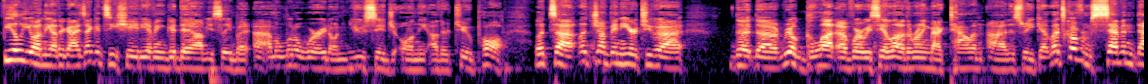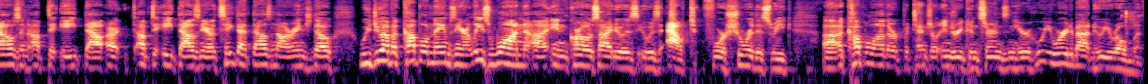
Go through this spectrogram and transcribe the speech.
feel you on the other guys. I could see Shady having a good day, obviously, but I'm a little worried on usage on the other two. Paul, let's uh, let's jump in here to uh, the the real glut of where we see a lot of the running back talent uh, this week. Uh, let's go from seven thousand up to eight thousand, up to eight thousand here. Let's take that thousand dollar range though. We do have a couple names here, at least one uh, in Carlos Hyde who is who is out for sure this week. Uh, a couple other potential injury concerns in here. Who are you worried about and who are you rolling with?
